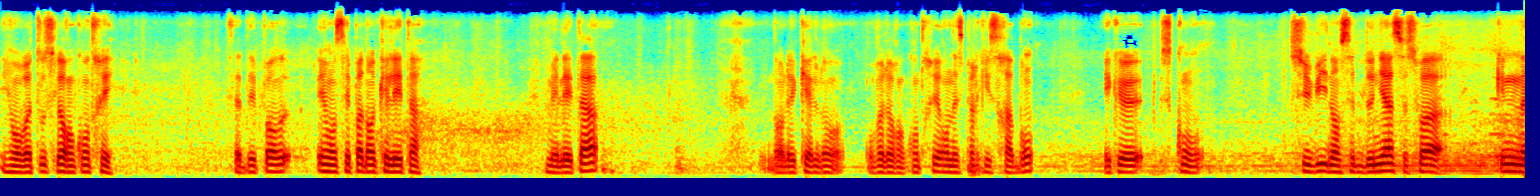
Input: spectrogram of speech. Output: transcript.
Et on va tous le rencontrer. Ça dépend et on ne sait pas dans quel état. Mais l'état dans lequel on va le rencontrer, on espère qu'il sera bon et que ce qu'on subit dans cette dunya ce soit qu'une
